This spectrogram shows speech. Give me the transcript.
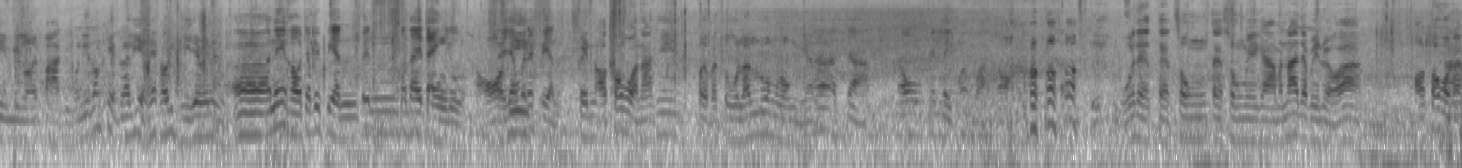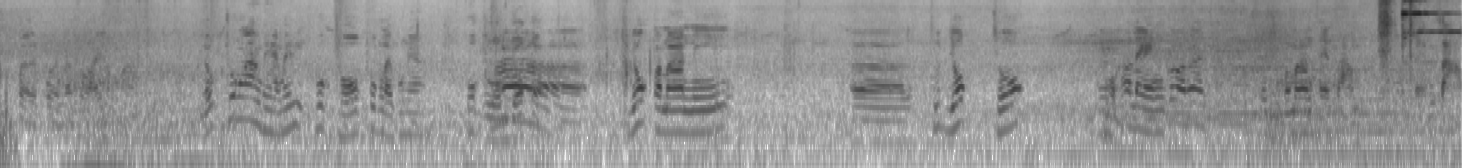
นี่มีรอยปาดอยู่วันนี้ต้องเก็บรายละเอียดให้เขาอีกทีใช่ไหมเนี่ย เอ่ออันนี้เขาจะไปเปลี่ยนเป็นบันไดแต่งอยู่อ๋อ แต่ยังที่ไม่ได้เปลี่ยนเป็นออโต้นะที่เปิดประตูแล้วล่วงลงอย่างเงี้ยเหรอน่าจะเอาเป็นเหล็กมากกว่าอ๋อโอ้แต่แต่ทรงแต่ทรงอเมริกามันน่าจะเป็นแบบว่าออโต้นะเปิดเปิดแล้วสไลด์ลงมาแล้วช่วงล่างแพงไหมพี่พวกโชคพวกอะไรพวกเนี้ยพวกรวมยกอะยกประมาณนี้เอ่อชุดยกโชค หัวค่าแรงก็น่าจะอยู่ประมาณแสนสามแสนสาม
